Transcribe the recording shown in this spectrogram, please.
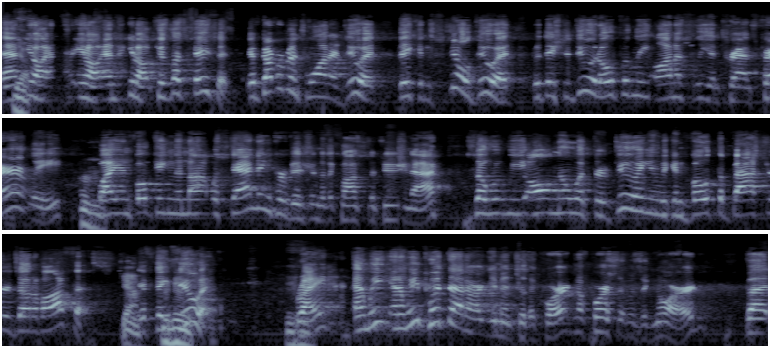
And yeah. you know, and, you know, and you know, because let's face it, if governments want to do it, they can still do it, but they should do it openly, honestly, and transparently mm-hmm. by invoking the notwithstanding provision of the Constitution Act, so we all know what they're doing, and we can vote the bastards out of office yeah. if they mm-hmm. do it, mm-hmm. right? And we and we put that argument to the court, and of course, it was ignored. But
